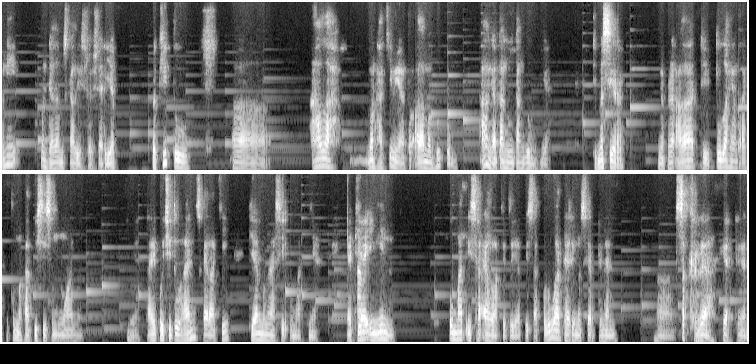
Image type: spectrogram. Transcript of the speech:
Ini mendalam sekali saudara ya. Begitu uh, Allah menghakimi atau Allah menghukum, Allah nggak tanggung-tanggung ya. Di Mesir, benar-benar Allah di tulah yang terakhir itu menghabisi semuanya. Ya, tapi puji Tuhan sekali lagi dia mengasihi umatnya. Ya, dia ingin umat Israel waktu itu ya bisa keluar dari Mesir dengan uh, segera ya dengan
